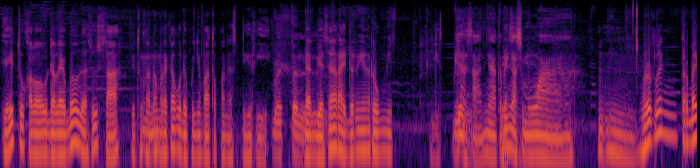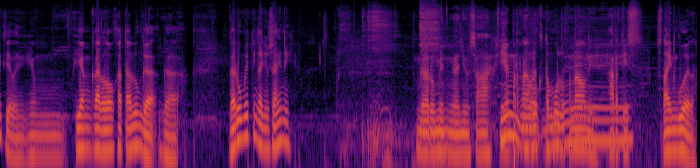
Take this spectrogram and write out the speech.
ya itu kalau udah label udah susah gitu karena Hmm. mereka udah punya patokannya sendiri Betul. dan biasa ridernya rumit gitu. biasanya, tapi nggak semua. Mm-mm. Menurut lo yang terbaik nih? Yang yang kalau kata lu nggak nggak nggak rumit nih nggak nyusahin nih. Nggak rumit, nggak nyusahin. yang pernah lu ketemu lu gue. kenal nih artis selain gue lah.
